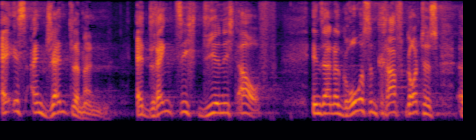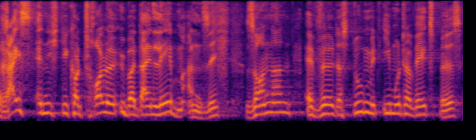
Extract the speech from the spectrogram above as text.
Er ist ein Gentleman. Er drängt sich dir nicht auf. In seiner großen Kraft Gottes reißt er nicht die Kontrolle über dein Leben an sich, sondern er will, dass du mit ihm unterwegs bist,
